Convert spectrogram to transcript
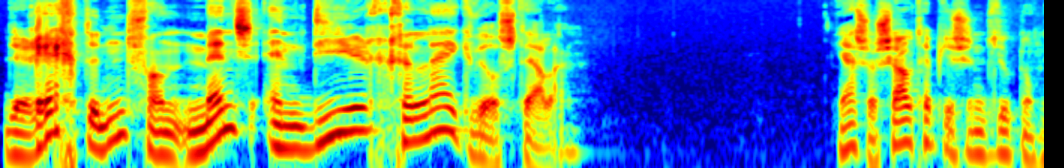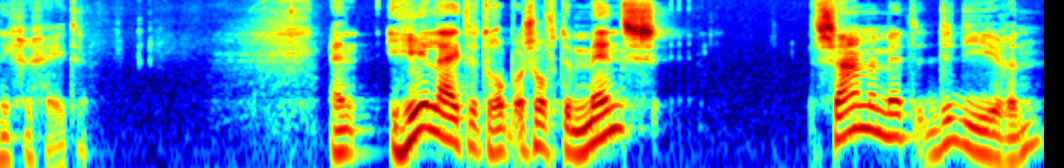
de rechten van mens en dier gelijk wil stellen. Ja, zo zout heb je ze natuurlijk nog niet gegeten. En hier lijkt het erop alsof de mens samen met de dieren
